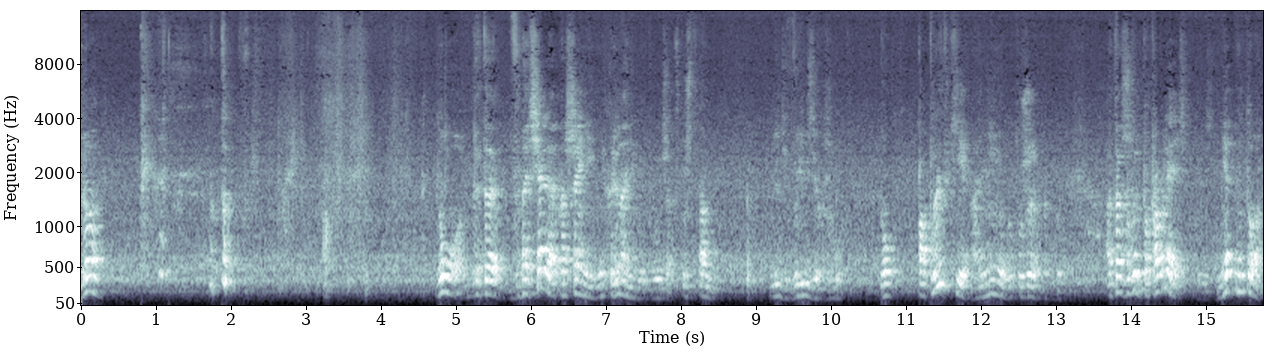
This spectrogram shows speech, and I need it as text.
Да. Ну, это в начале отношений ни хрена не будет получаться, потому что там люди в иллюзиях живут. Но попытки, они вот уже как бы... А также вы поправляете. Нет, не то.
